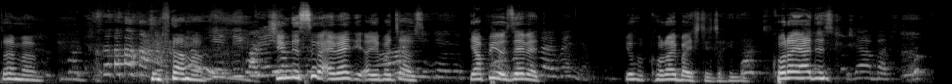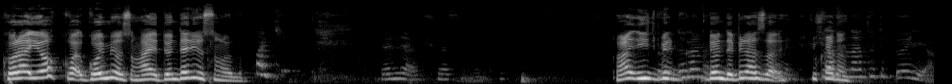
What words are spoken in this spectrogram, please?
Tamam. tamam. Şimdi sıra evet yapacağız. Yapıyoruz evet. Yok Koray başlayacak yine. Koray hadi. Bir daha başla. Koray yok ko- koymuyorsun. Hayır döndürüyorsun oğlum. Dönder. Şurasından tut. Hayır hiç bir döndür biraz daha yukarıdan. Şurasından tutup böyle yap.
